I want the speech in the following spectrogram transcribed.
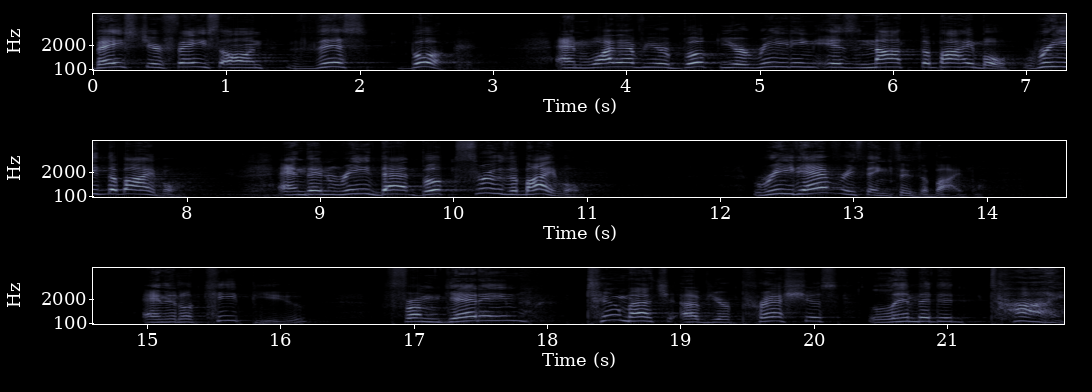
Base your faith on this book. And whatever your book you're reading is not the Bible. Read the Bible. And then read that book through the Bible. Read everything through the Bible, and it'll keep you from getting too much of your precious, limited time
